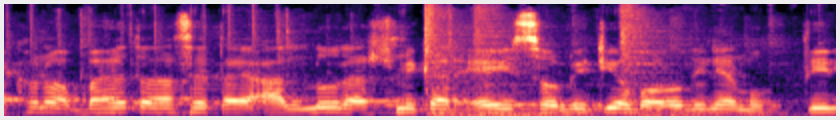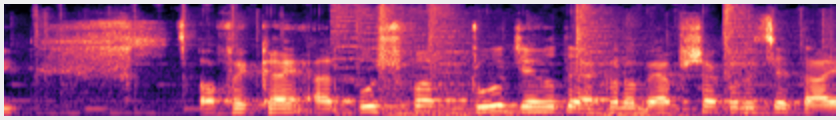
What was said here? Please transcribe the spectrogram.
এখনও অব্যাহত আছে, তাই আল্লু, রাশ্মিকার এই ছবিটিও বড়দিনের মুক্তির অপেক্ষায়। আর পুষ্পা টু যেহেতু এখনও ব্যবসা করেছে, তাই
